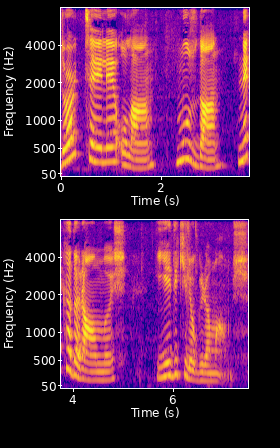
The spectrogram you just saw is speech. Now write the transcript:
4 TL olan muzdan ne kadar almış? 7 kilogram almış.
